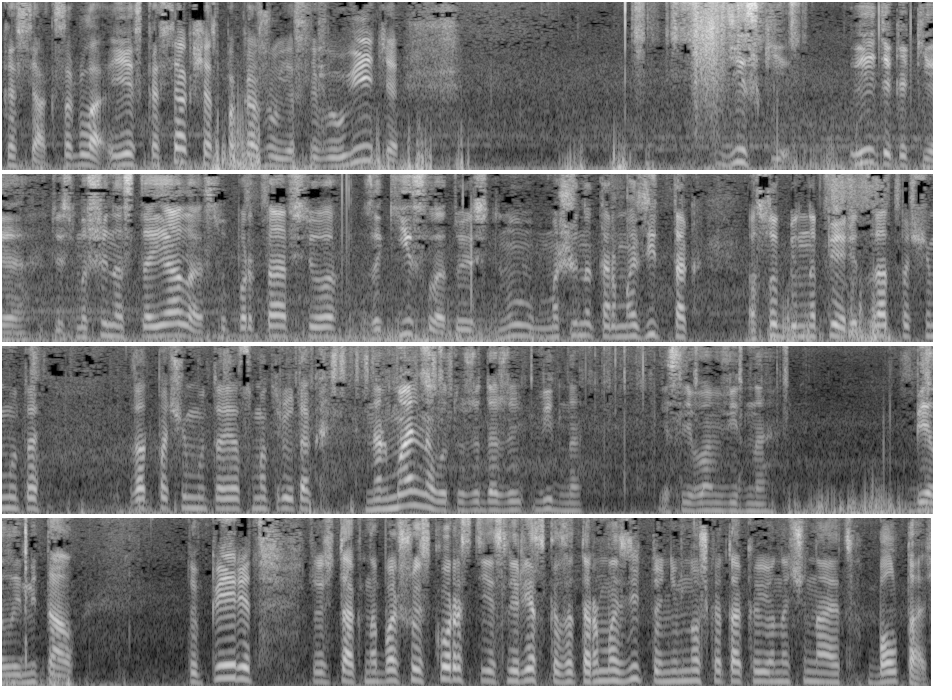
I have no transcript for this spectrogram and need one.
косяк, согласен. Есть косяк, сейчас покажу, если вы увидите. Диски, видите какие? То есть машина стояла, суппорта все закисло. То есть, ну, машина тормозит так, особенно перед. Зад почему-то Зад почему-то я смотрю так нормально, вот уже даже видно, если вам видно белый металл. То перед, то есть так, на большой скорости, если резко затормозить, то немножко так ее начинает болтать.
